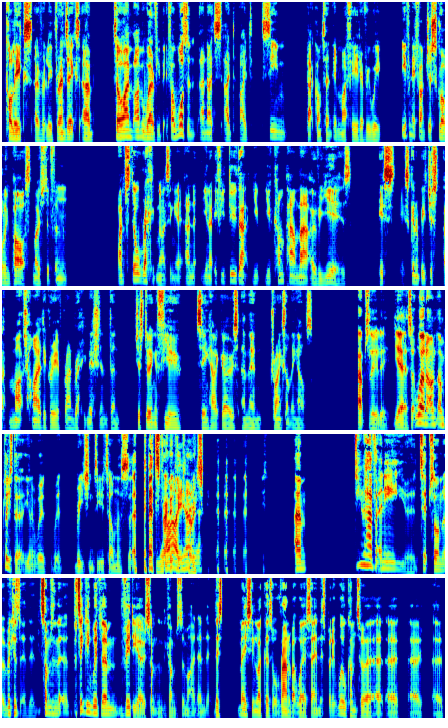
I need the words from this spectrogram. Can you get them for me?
colleagues over at Lead Forensics. Um, so I'm I'm aware of you. But if I wasn't, and I'd I'd I'd seen that content in my feed every week, even if I'm just scrolling past most of them, mm. I'm still recognizing it. And you know, if you do that, you you compound that over years, it's it's going to be just a much higher degree of brand recognition than just doing a few, seeing how it goes, and then trying something else. Absolutely, yeah. So, well, no, I'm, I'm pleased that you know we're we're reaching to you, Tom. That's uh, that's very are, encouraging. yeah, um, do you have any uh, tips on because uh, something that particularly with um video something that comes to mind, and this may seem like a sort of roundabout way of saying this, but it will come to a a a, a,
